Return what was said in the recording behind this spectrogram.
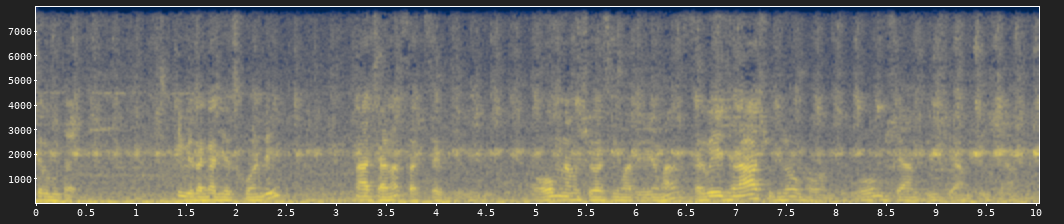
జరుగుతాయి. ఈ విధంగా చేసుకోండి. నా ఛానల్ సక్సెస్ చేయండి ఓం నమ శివ శ్రీమాత నమ సర్వే జనా సుఖినో భవంతు ఓం శాంతి శాంతి శాంతి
